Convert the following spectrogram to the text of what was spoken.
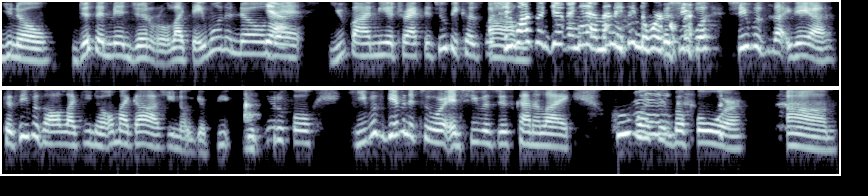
You know, just in men general, like they want to know yeah. that you find me attracted too because um, she wasn't giving him anything to work with. She was she was like yeah because he was all like you know oh my gosh you know you're you're beautiful. He was giving it to her and she was just kind of like who was Thanks. it before? um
